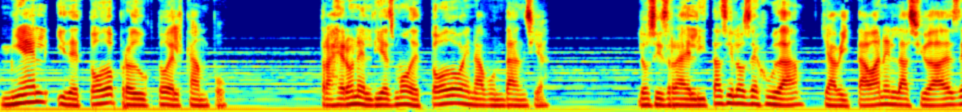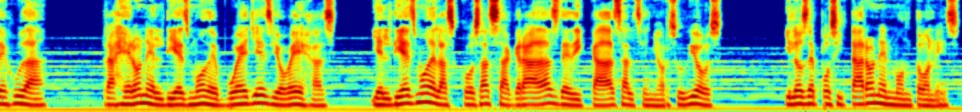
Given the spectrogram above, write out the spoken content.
miel y de todo producto del campo. Trajeron el diezmo de todo en abundancia los israelitas y los de Judá, que habitaban en las ciudades de Judá, trajeron el diezmo de bueyes y ovejas, y el diezmo de las cosas sagradas dedicadas al Señor su Dios, y los depositaron en montones.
